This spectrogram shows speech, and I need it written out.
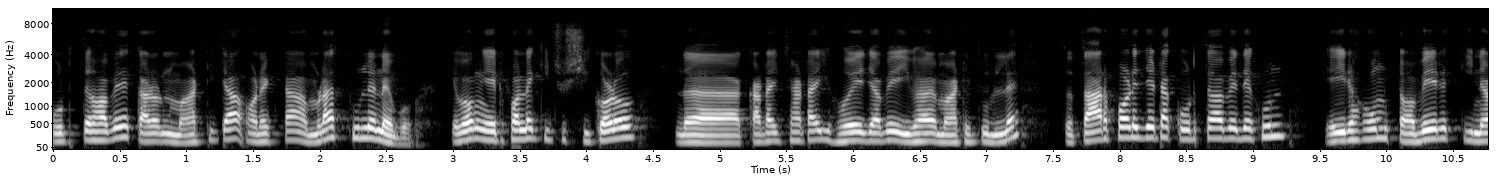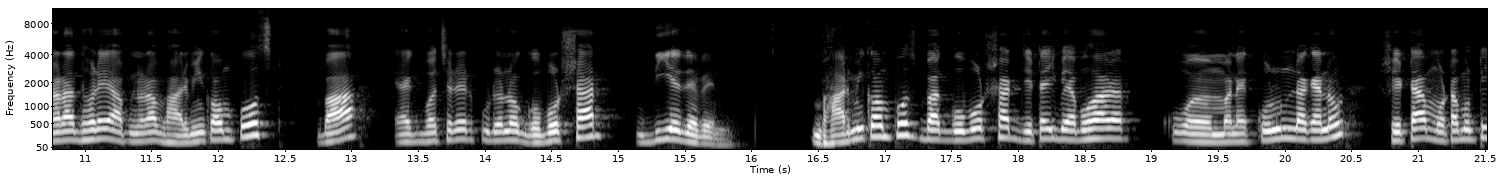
করতে হবে, কারণ মাটিটা অনেকটা আমরা তুলে নেব। এবং এর ফলে কিছু শিকড়ও কাটাই ছাঁটাই হয়ে যাবে এইভাবে মাটি তুললে। তো তারপরে যেটা করতে হবে দেখুন এই রকম টবের কিনারা ধরে আপনারা ভার্মি কম্পোস্ট বা এক বছরের পুরনো গোবর সার দিয়ে দেবেন। ভার্মি কম্পোস্ট বা গোবর সার যেটাই ব্যবহার মানে করুন না কেন, সেটা মোটামুটি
